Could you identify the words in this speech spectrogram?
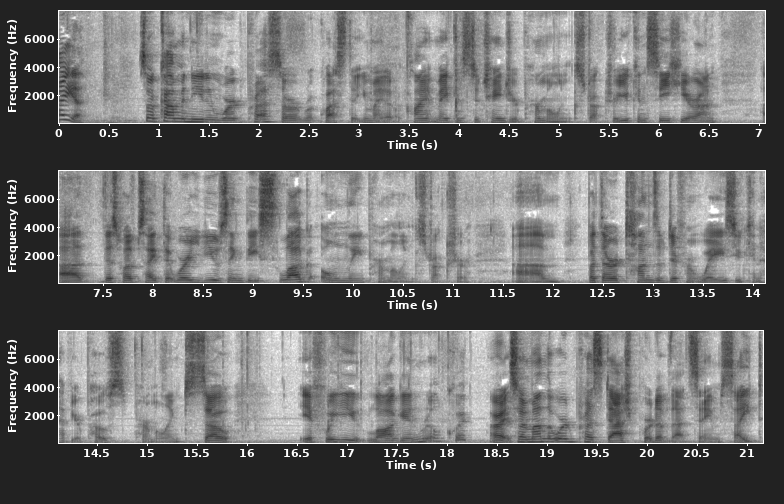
Hiya. So a common need in WordPress or a request that you might have a client make is to change your permalink structure. You can see here on uh, this website that we're using the slug only permalink structure. Um, but there are tons of different ways you can have your posts permalinked. So if we log in real quick. All right, so I'm on the WordPress dashboard of that same site.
